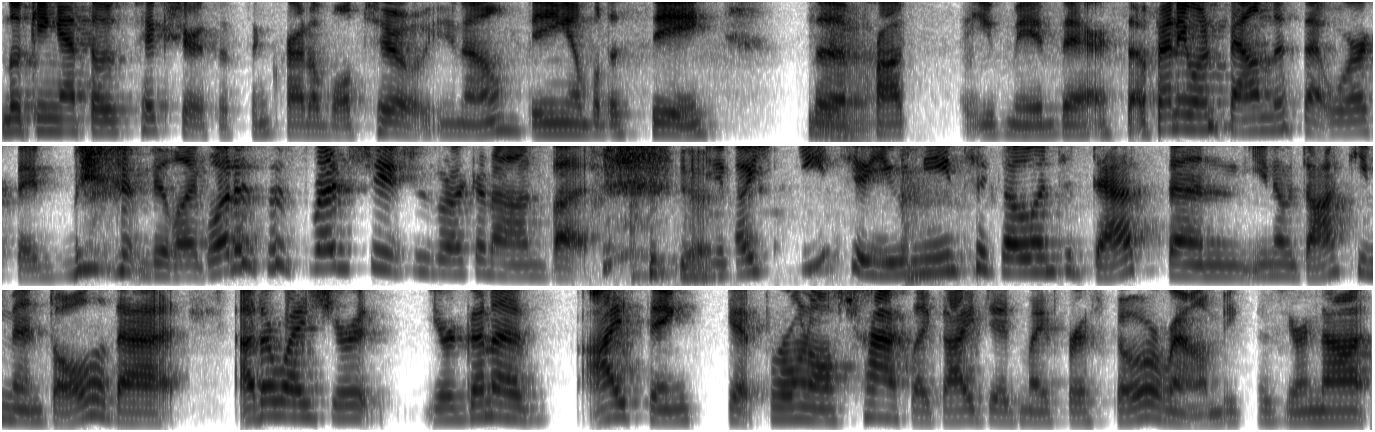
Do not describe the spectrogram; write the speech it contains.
looking at those pictures, it's incredible too, you know, being able to see the yeah. progress that you've made there. So if anyone found this at work, they'd be like, "What is this spreadsheet she's working on?" But yeah. you know, you need to. You need to go into depth and you know document all of that. Otherwise, you're you're gonna, I think, get thrown off track like I did my first go around because you're not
